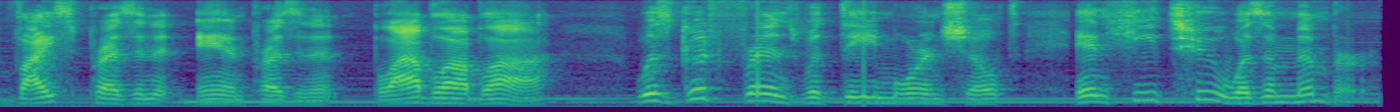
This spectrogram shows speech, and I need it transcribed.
vice president, and president, blah blah blah, was good friends with de Mohrenschildt, and he too was a member.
